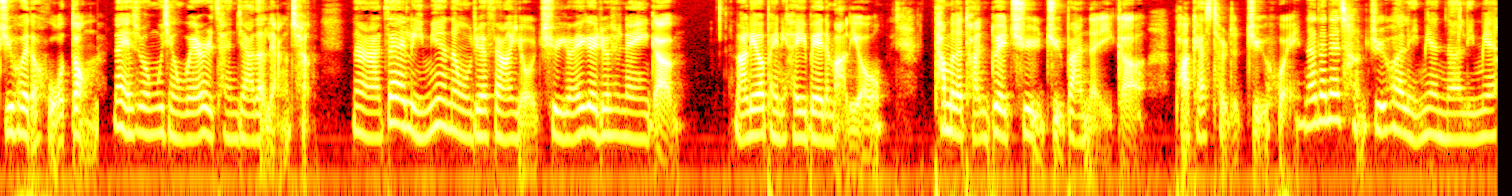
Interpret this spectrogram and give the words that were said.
聚会的活动，那也是我目前唯二参加的两场。那在里面呢，我觉得非常有趣，有一个就是那个马里奥陪你喝一杯的马里奥，他们的团队去举办的一个 podcaster 的聚会。那在那场聚会里面呢，里面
